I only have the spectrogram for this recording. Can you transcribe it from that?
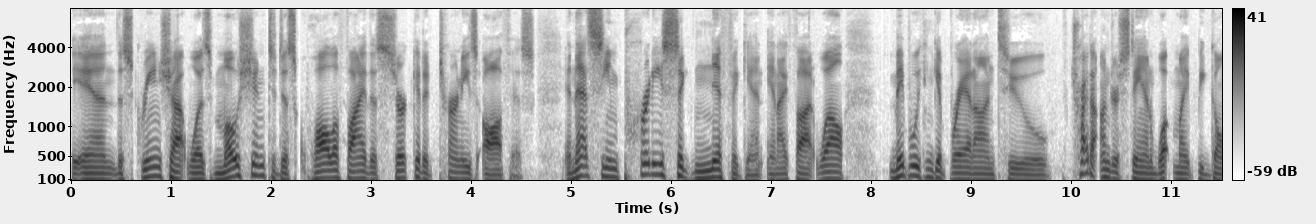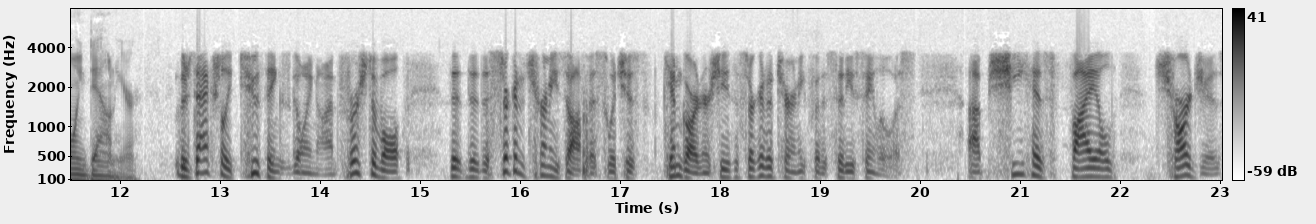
and the screenshot was motion to disqualify the circuit attorney's office, and that seemed pretty significant. And I thought, well, maybe we can get Brad on to try to understand what might be going down here. There's actually two things going on. First of all, the, the, the circuit attorney's office, which is Kim Gardner, she's the circuit attorney for the city of St. Louis. Uh, she has filed charges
